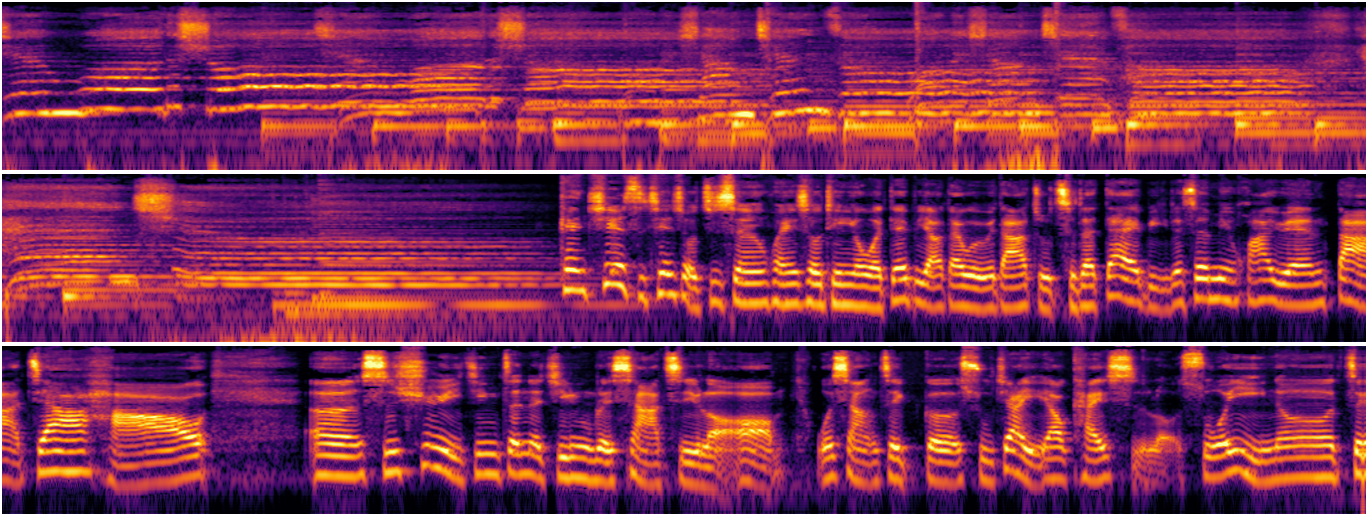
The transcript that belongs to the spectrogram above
牵我的手，牵我的手，我们向前走，我们向前走。Can Cheers 牵手之声，欢迎收听由我 Debbie 姚代为为大家主持的黛比的生命花园。大家好，嗯，时序已经真的进入了夏季了哦。我想这个暑假也要开始了，所以呢，这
